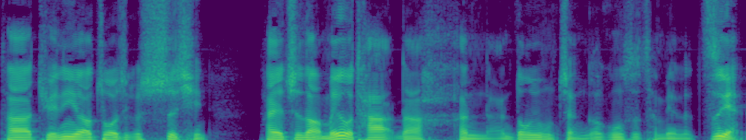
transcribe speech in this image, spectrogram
他决定要做这个事情，他也知道没有他，那很难动用整个公司层面的资源。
